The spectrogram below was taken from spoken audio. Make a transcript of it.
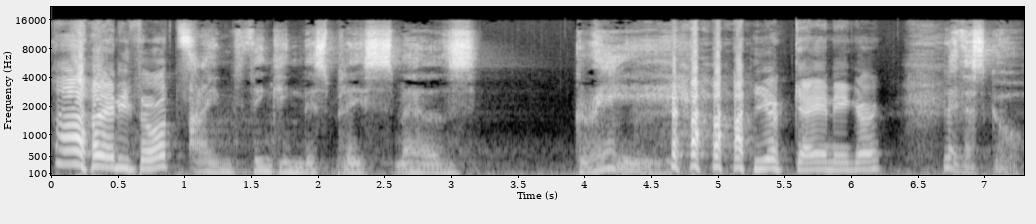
Ah, any thoughts? I'm thinking this place smells great. you okay, Inigo? Let us go.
